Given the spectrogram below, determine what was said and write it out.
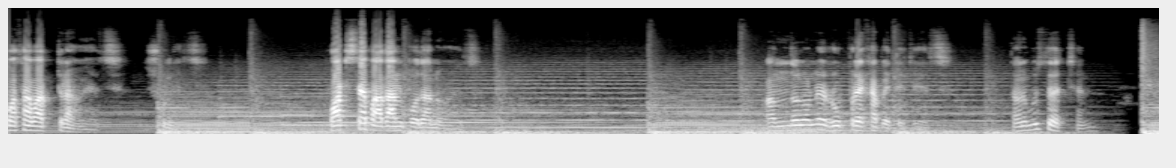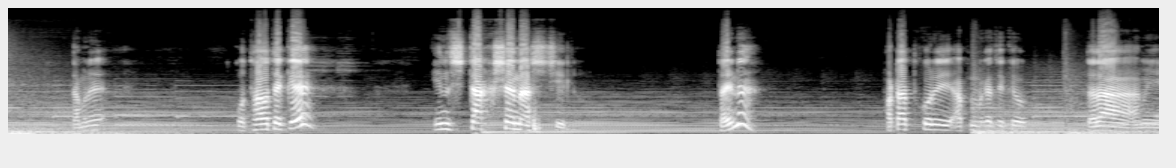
কথাবার্তা হয়েছে শুনেছি। হোয়াটসঅ্যাপ আদান প্রদান হয়েছে। আন্দোলনের রূপরেখা পেতে চেয়েছে। মানে বুঝতে পারছেন? তার মানে কোথাও থেকে ইনস্ট্রাকশন আসছিল। তাই না? হঠাৎ করে আপনার কাছে কেউ, দাদা, আমি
